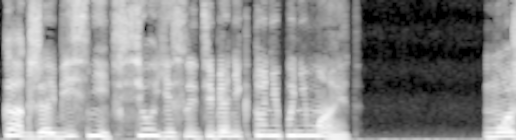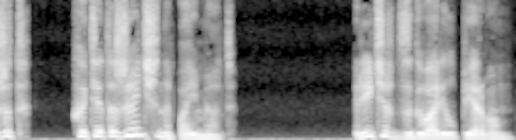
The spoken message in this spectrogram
Как же объяснить все, если тебя никто не понимает? Может, хоть эта женщина поймет? Ричард заговорил первым.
